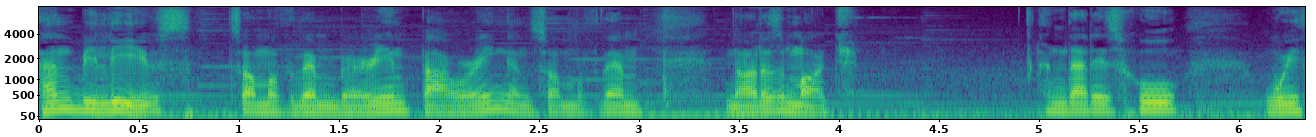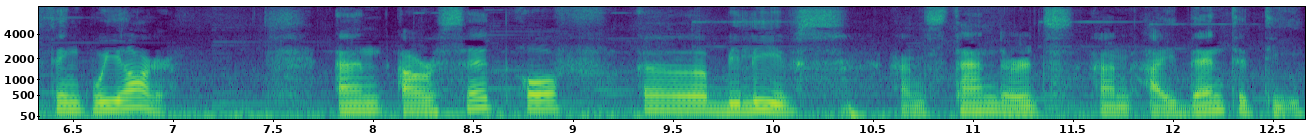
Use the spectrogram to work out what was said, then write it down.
and beliefs, some of them very empowering and some of them not as much. And that is who we think we are. And our set of uh, beliefs and standards and identity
